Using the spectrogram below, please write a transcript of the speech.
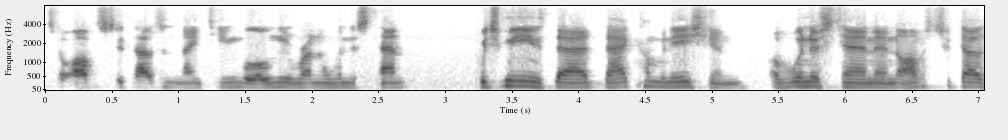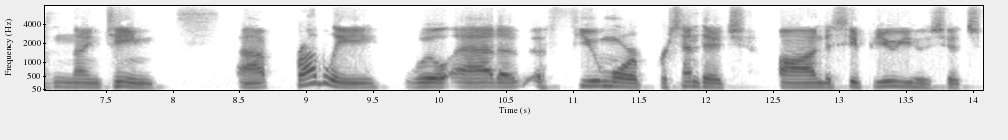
So Office 2019 will only run on Windows 10, which means that that combination of Windows 10 and Office 2019 uh, probably will add a, a, few more percentage on the CPU usage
